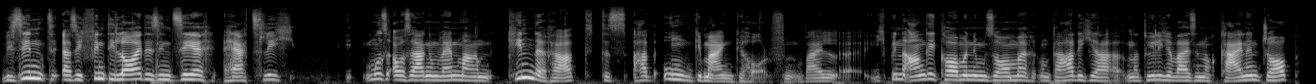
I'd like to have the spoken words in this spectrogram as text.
wir sind, also ich finde, die Leute sind sehr herzlich ich muss auch sagen, wenn man Kinder hat, das hat ungemein geholfen, weil äh, ich bin angekommen im Sommer und da hatte ich ja natürlicherweise noch keinen Job,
